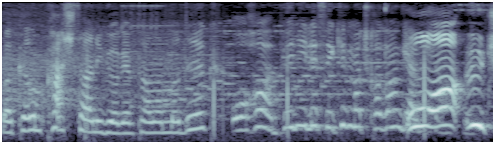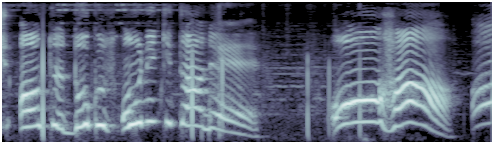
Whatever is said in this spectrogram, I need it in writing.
Bakalım kaç tane görev tamamladık. Oha Penny ile 8 maç kazan geldi. Oha 3, 6, 9, 12 tane. Oha! Oha!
